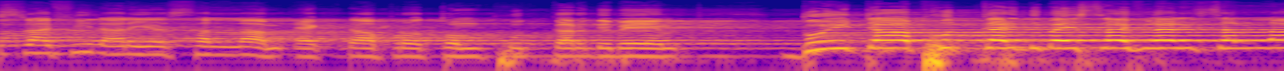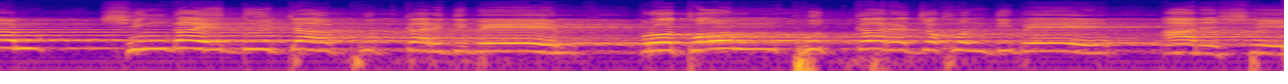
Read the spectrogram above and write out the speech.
ইসরাফিল আলাইহিস সাল্লাম একটা প্রথম ফুৎকার দিবে, দুইটা ফুৎকার দিবে ইসরাফিল আলাইহিস সাল্লাম সিংহায় দুইটা ফুৎকার দিবে। প্রথম ফুৎকার যখন দিবে, আর সেই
